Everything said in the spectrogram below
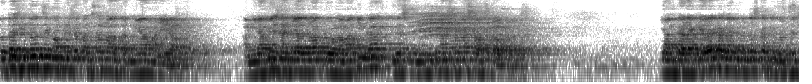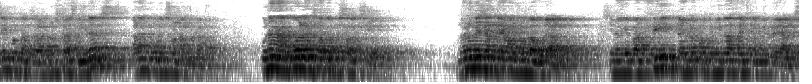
Totes i tots hem après a pensar d'una determinada manera, a mirar més enllà d'una problemàtica i descobrir quines són les seves causes. I encara que ara acabem un dels capítols més importants de les nostres vides, ara en comença un altre. Un en el qual ens toca passar l'acció. No només entrem al món laboral, sinó que per fi tenim l'oportunitat de fer canvis reals,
